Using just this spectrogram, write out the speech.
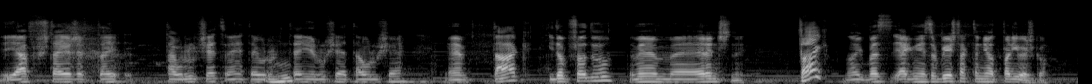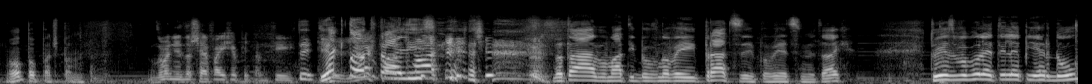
ja w Sztajerze w tej Taurusie, co nie? Tauru, Mhm. tej Rusie, Taurusie miałem tak i do przodu to miałem e, ręczny. Tak? No i bez, jak nie zrobiłeś tak, to nie odpaliłeś go. O, popatrz pan. Dzwonię do szefa i się pytam, ty, Ty, jak to odpalić? odpalić? No tak, bo Mati był w nowej pracy, powiedzmy, tak? Tu jest w ogóle tyle pierdół,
